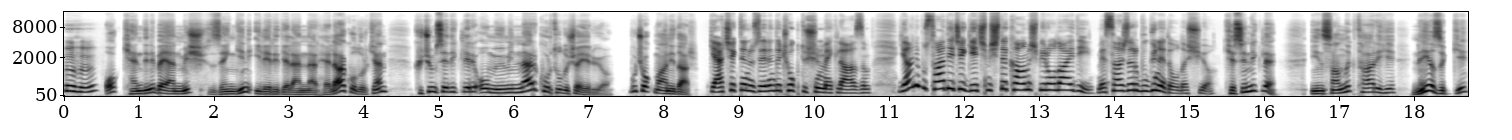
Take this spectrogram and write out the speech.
Hı hı. O kendini beğenmiş, zengin ileri gelenler helak olurken, küçümsedikleri o müminler kurtuluşa eriyor. Bu çok manidar. Gerçekten üzerinde çok düşünmek lazım. Yani bu sadece geçmişte kalmış bir olay değil. Mesajları bugüne de ulaşıyor. Kesinlikle. İnsanlık tarihi ne yazık ki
